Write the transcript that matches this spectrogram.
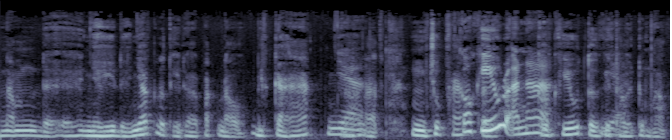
năm để nhị để nhất đó thì rồi bắt đầu biết ca hát yeah. đó là xuất phát có khiếu rồi anh ha. Có khiếu từ cái dạ. thời trung học.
